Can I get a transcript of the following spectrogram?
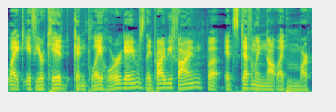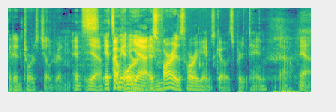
like if your kid can play horror games, they'd probably be fine. But it's definitely not like marketed towards children. It's yeah. it's a I mean, horror yeah. game. As far as horror games go, it's pretty tame. Yeah. yeah,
